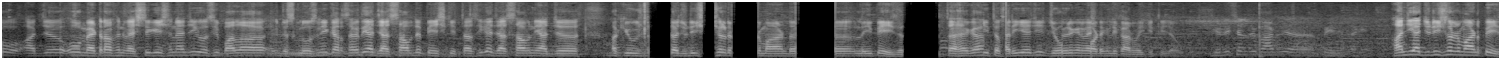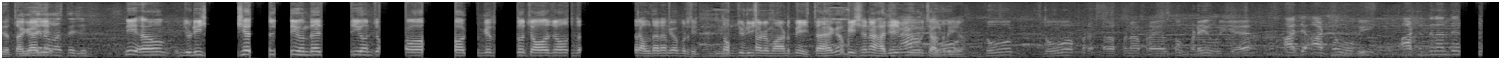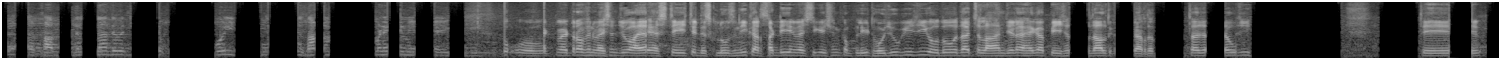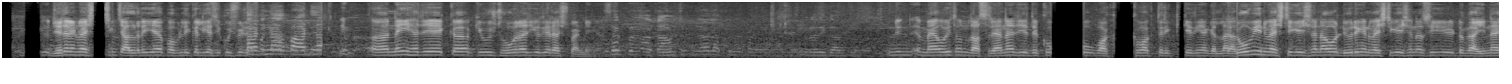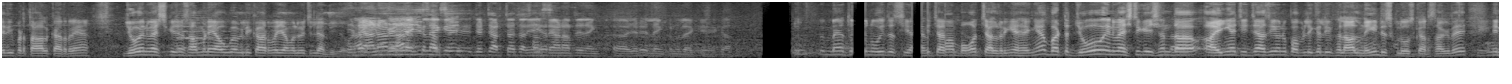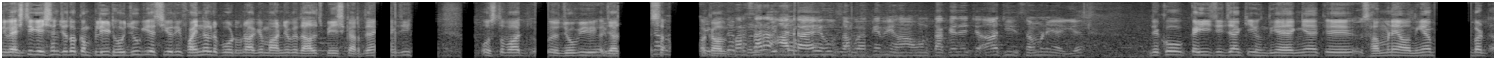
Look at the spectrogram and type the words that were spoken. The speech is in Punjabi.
ਦੇਖੋ ਅੱਜ ਉਹ ਮੈਟਰ ਆਫ ਇਨਵੈਸਟੀਗੇਸ਼ਨ ਹੈ ਜੀ ਉਹ ਅਸੀਂ ਬਾਲਾ ਡਿਸਕਲੋਜ਼ ਨਹੀਂ ਕਰ ਸਕਦੇ। ਆ ਜੱਜ ਸਾਹਿਬ ਦੇ ਪੇਸ਼ ਕੀਤਾ ਸੀਗਾ। ਜੱਜ ਸਾਹਿਬ ਨੇ ਅੱਜ ਅਕਿਊਜ਼ਡ ਦਾ ਜੁਡੀਸ਼ੀਅਲ ਰਿਮਾਂਡ ਲਈ ਭੇਜ ਦਿੱਤਾ ਹੈਗਾ। ਇਹ ਤਫਰੀ ਹੈ ਜੀ ਜੋ ਅਕੋਰਡਿੰਗਲੀ ਕਾਰਵਾਈ ਕੀਤੀ ਜਾਊਗੀ। ਜੁਡੀਸ਼ੀਅਲ ਰਿਮਾਂਡ ਭੇਜ ਦਿੱਤਾ ਗਿਆ? ਹਾਂਜੀ ਅੱਜ ਜੁਡੀਸ਼ੀਅਲ ਰਿਮਾਂਡ ਭੇਜ ਦਿੱਤਾ ਗਿਆ ਜੀ। ਨਹੀਂ ਜੁਡੀਸ਼ੀਅਲ ਹੀ ਹੁੰਦਾ ਜੀ ਹੁਣ ਚੌ- ਅੱਗੇ ਤੋਂ ਚੌ ਚੌ ਚੱਲਦਾ ਰਹਿੰਦਾ ਪ੍ਰੋਸੀਜਰ ਤਾਂ ਜੁਡੀਸ਼ੀਅਲ ਰਿਮਾਂਡ ਭੇਜਤਾ ਹੈਗਾ। ਪੇਸ਼ਨ ਹਜੇ ਵੀ ਉਹ ਚੱਲ ਰਹੀ ਆ। ਦੋ ਦੋ ਆਪਣਾ ਅਪ੍ਰੈਲ ਤੋਂ ਫੜੇ ਹੋਈ ਹੈ। ਅੱਜ 8 ਹੋ ਗਈ। 8 ਦਿਨਾਂ ਦੇ 7 ਦਿਨਾਂ ਦੇ ਵਿੱਚ ਕੋਈ ਸਾਹਮਣੇ ਨਹੀਂ ਆਈ ਮੈਟਰ ਆਫ ਇਨਵੈਸਟੀਗੇਸ਼ਨ ਜੋ ਆਇਆ ਸਟੇਜ ਤੇ ਡਿਸਕਲੋਜ਼ ਨਹੀਂ ਕਰ ਸਾਡੀ ਇਨਵੈਸਟੀਗੇਸ਼ਨ ਕੰਪਲੀਟ ਹੋ ਜੂਗੀ ਜੀ ਉਦੋਂ ਉਹਦਾ ਚਲਾਨ ਜਿਹੜਾ ਹੈਗਾ ਪੇਸ਼ ਅਦਾਲਤ ਕਰ ਦਿੱਤਾ ਜਾਊ ਜੀ। ਤੇ ਜਿਹੜਾ ਇਨਵੈਸਟੀਗੇਸ਼ਨ ਚੱਲ ਰਹੀ ਹੈ ਪਬਲਿਕਲੀ ਅਸੀਂ ਕੁਝ ਵੀ ਨਹੀਂ ਹਜੇ ਇੱਕ ਅਕਿਊਜ਼ਡ ਹੋਰ ਹੈ ਜੀ ਉਹਦੀ ਅਰੈਸਟ ਪੈਂਡਿੰਗ ਹੈ। ਸਰ ਅਕਾਊਂਟ 'ਚ 50 ਲੱਖ ਰੁਪਏ ਪਏ ਇਸ ਤਰ੍ਹਾਂ ਦੀ ਗੱਲ ਨਹੀਂ, ਨਹੀਂ, ਮੈਂ ਉਹੀ ਤੁਹਾਨੂੰ ਦੱਸ ਰਿਹਾ ਨਾ ਜੀ ਦੇਖੋ ਵੱਖ-ਵੱਖ ਤਰੀਕੇ ਦੀਆਂ ਗੱਲਾਂ ਜੋ ਵੀ ਇਨਵੈਸਟੀਗੇਸ਼ਨ ਆ ਉਹ ਡਿਊਰਿੰਗ ਇਨਵੈਸਟੀਗੇਸ਼ਨ ਅਸੀਂ ਡੂੰਘਾਈ ਨਾਲ ਇਹਦੀ ਪੜਤਾਲ ਕਰ ਰਹੇ ਹਾਂ। ਜੋ ਇਨਵੈਸਟੀਗੇਸ਼ਨ ਸਾਹਮਣੇ ਆਊਗਾ ਅਗਲੀ ਕਾਰਵਾਈ ਅਮਲ ਵਿੱਚ ਲਿਆਂਦੀ ਜਾਊਗੀ। ਹਰਿਆਣਾ ਨੂੰ ਲਿੰਕ ਲੈ ਕੇ ਜਿਹੜੀ ਚਰਚਾ ਚੱਲ ਰਹੀ ਹੈ ਹਰਿਆਣਾ ਤੇ ਜਿਹੜੇ ਲਿੰਕ ਨੂੰ ਲੈ ਕੇ ਹੈਗਾ। ਮੈਂ ਤੁਹਾਨੂੰ ਉਹੀ ਦੱਸਿਆ ਵੀ ਚਰਚਾਵਾਂ ਬਹੁਤ ਚੱਲ ਰਹੀਆਂ ਹੈਗੀਆਂ ਬਟ ਜੋ ਇਨਵੈਸਟੀਗੇਸ਼ਨ ਦਾ ਆਈਆਂ ਚੀਜ਼ਾਂ ਅਸੀਂ ਉਹਨੂੰ ਪਬਲਿਕਲੀ ਫਿਲਹਾਲ ਨਹੀਂ ਡਿਸਕਲੋਜ਼ ਕਰ ਸਕਦੇ। ਇਨਵੈਸਟੀਗੇਸ਼ਨ ਜਦੋਂ ਕੰਪਲੀਟ ਹੋ ਜੂਗੀ ਅਸੀਂ ਉਹਦੀ ਫਾਈਨਲ ਰਿਪੋਰਟ ਬਣਾ ਕੇ ਮਾਨਯੋਗ ਅਦਾਲਤ ਪੇਸ਼ ਕਰ ਦਿਆਂਗੇ ਜੀ। ਉਸ ਤੋਂ ਬਾਅਦ ਜੋ ਵੀ ਜੱਜ ਅਕਾਲ ਪਰ ਸਰ ਅੱਜ ਆਏ ਹੋ ਸਮਝਾ ਕਿ ਵੀ ਹਾਂ ਹੁਣ ਤੱਕ ਇਹਦੇ ਚ ਆ ਚੀਜ਼ ਸਾਹਮਣੇ ਆਈ ਹੈ। ਦੇਖੋ ਕਈ ਚੀਜ਼ਾਂ ਕੀ ਹੁੰਦੀਆਂ ਹੈਗੀਆਂ ਕਿ ਸਾਹਮਣੇ ਆਉਂਦੀਆਂ ਬਟ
